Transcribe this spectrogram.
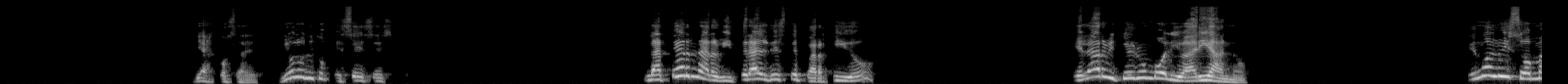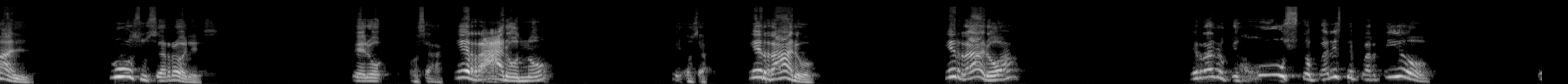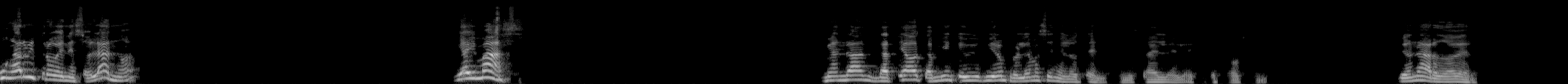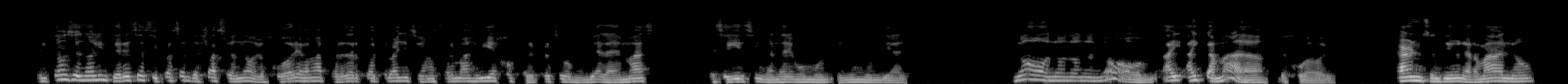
ya es cosa de eso. Yo lo único que sé es esto. La terna arbitral de este partido, el árbitro era un bolivariano, que no lo hizo mal, tuvo sus errores. Pero, o sea, qué raro, ¿no? O sea, qué raro. Qué raro, ¿ah? Qué raro que justo para este partido un árbitro venezolano. ¿ah? Y hay más. Me han dateado también que hubieron problemas en el hotel donde está el equipo de Estados Unidos. Leonardo, a ver. Entonces no le interesa si pasan de fase o no. Los jugadores van a perder cuatro años y van a ser más viejos para el próximo mundial, además de seguir sin ganar en un, en un mundial. No, no, no, no, no. Hay, hay camada de jugadores. Arnson tiene un hermano.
